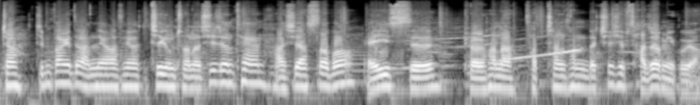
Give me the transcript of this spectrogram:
자, 찐빵이들 안녕하세요. 지금 저는 시즌10 아시아 서버 에이스 별 하나 4374점이고요.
